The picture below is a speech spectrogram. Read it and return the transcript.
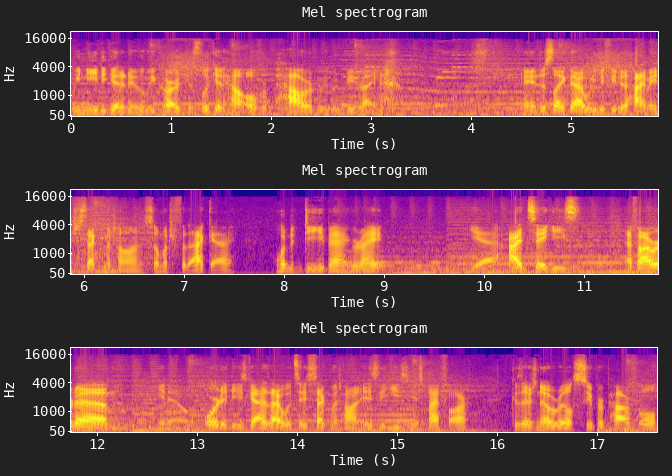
We need to get an Umi card, because look at how overpowered we would be right now. and just like that, we defeated High Mage Secmeton. So much for that guy. What a D-bag, right? Yeah, I'd say he's... If I were to, um, you know, order these guys, I would say Secmeton is the easiest by far. Because there's no real super powerful...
